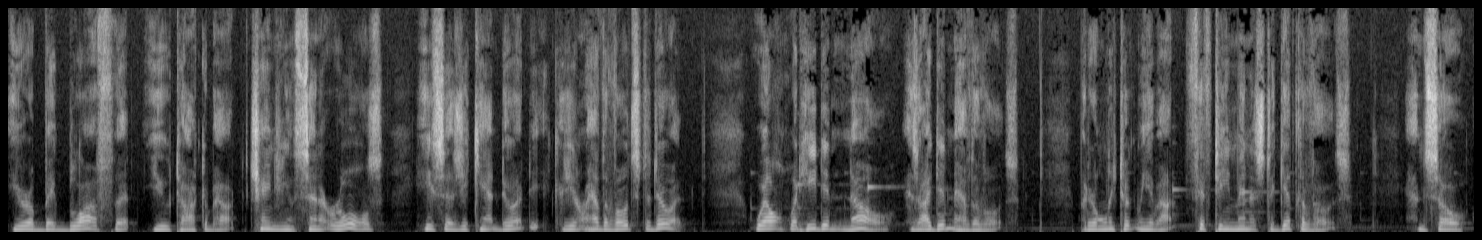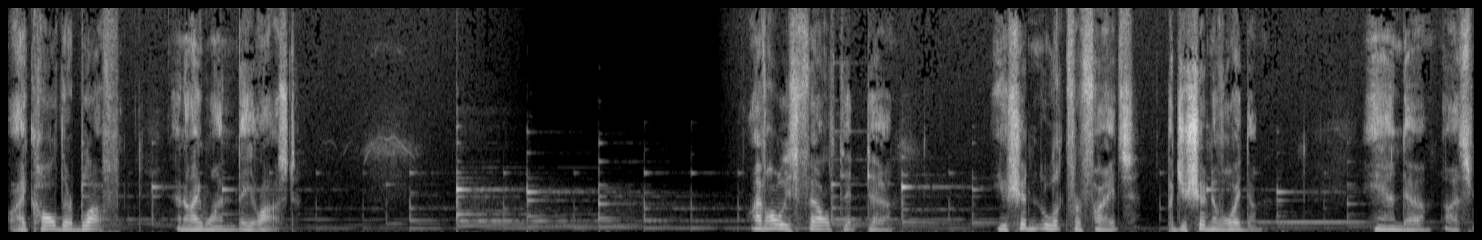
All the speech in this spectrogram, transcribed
you're a big bluff that you talk about changing the Senate rules. He says you can't do it because you don't have the votes to do it. Well, what he didn't know is I didn't have the votes, but it only took me about 15 minutes to get the votes. And so I called their bluff and I won, they lost. I've always felt that uh, you shouldn't look for fights, but you shouldn't avoid them. And uh, that's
